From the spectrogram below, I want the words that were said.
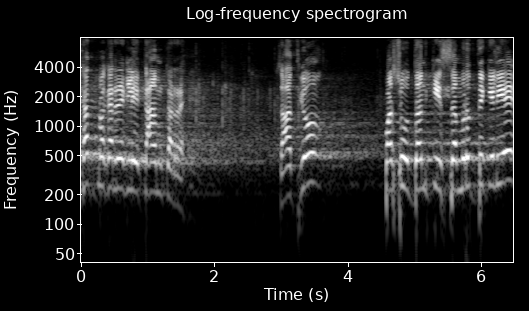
खत्म करने के लिए काम कर रहे हैं। साथियों पशुधन की समृद्धि के लिए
